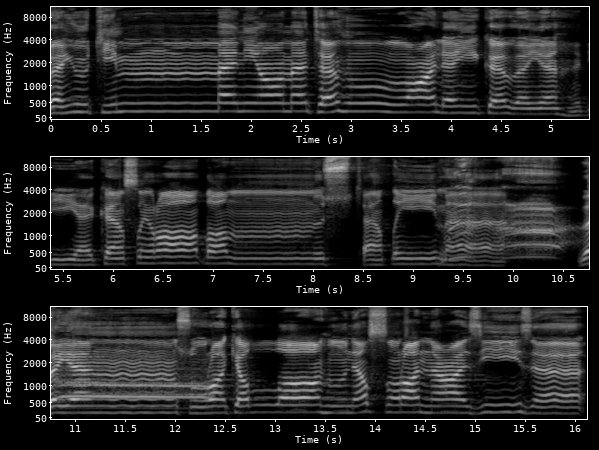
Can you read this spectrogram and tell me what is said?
ويتم نعمته عليك ويهديك صراطا مستقيما. وينصرك الله نصرا عزيزا.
